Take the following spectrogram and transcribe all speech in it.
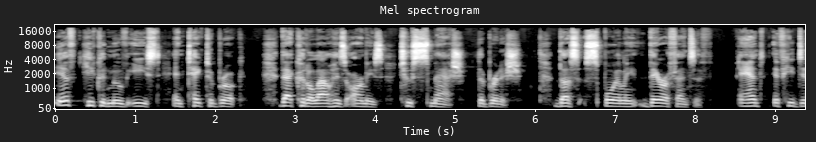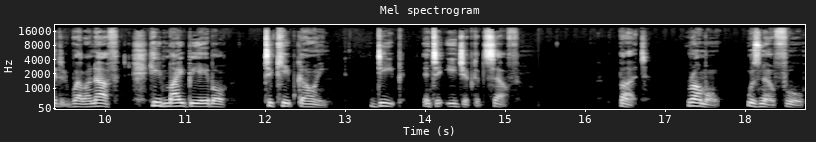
If he could move east and take Tobruk, that could allow his armies to smash the British, thus spoiling their offensive. And if he did it well enough, he might be able to keep going deep into Egypt itself. But Rommel was no fool.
